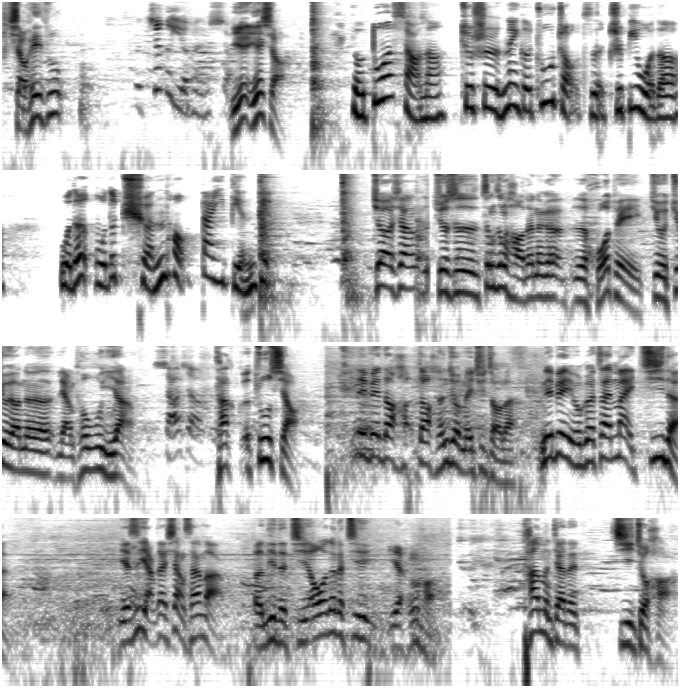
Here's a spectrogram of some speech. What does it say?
小黑猪，这个也很小。也也小，有多小呢？就是那个猪肘子只比我的我的我的拳头大一点点。就好像就是真正好的那个呃火腿，就就要那两头乌一样。小小的，它呃猪小，那边倒好倒很久没去走了。那边有个在卖鸡的，也是养在象山吧，本地的鸡哦，那个鸡也很好，他们家的鸡就好。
